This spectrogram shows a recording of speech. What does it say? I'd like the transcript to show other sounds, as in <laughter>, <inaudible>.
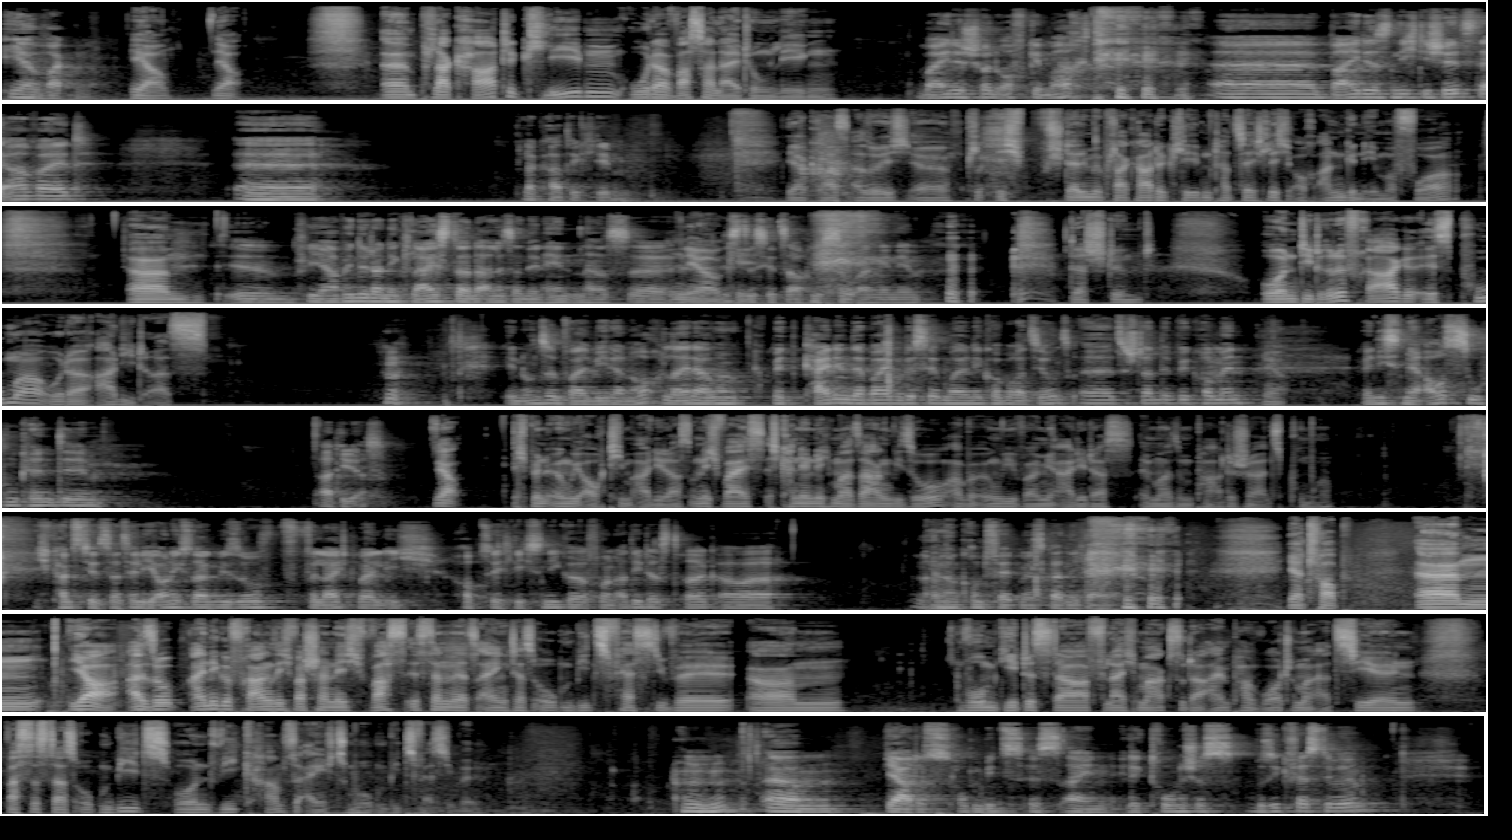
eher Wacken. Ja, ja. Ähm, Plakate kleben oder Wasserleitungen legen? Beides schon oft gemacht. <laughs> äh, beides nicht die schönste Arbeit. Äh, Plakate kleben. Ja, krass. Also ich, äh, ich stelle mir Plakate kleben tatsächlich auch angenehmer vor. Ähm, äh, ja, wenn du dann den Kleister und alles an den Händen hast, äh, ja, okay. ist das jetzt auch nicht so angenehm. <laughs> das stimmt. Und die dritte Frage ist Puma oder Adidas? Hm. In unserem Fall weder noch. Leider haben wir mit keinem der beiden bisher mal eine Kooperation äh, zustande bekommen. Ja. Wenn ich es mir aussuchen könnte, Adidas. Ja, ich bin irgendwie auch Team Adidas und ich weiß, ich kann dir nicht mal sagen, wieso, aber irgendwie war mir Adidas immer sympathischer als Puma. Ich kann es dir jetzt tatsächlich auch nicht sagen, wieso. Vielleicht, weil ich hauptsächlich Sneaker von Adidas trage, aber einen ja. anderen Grund fällt mir jetzt gerade nicht ein. <laughs> ja, top. Ähm, ja, also einige fragen sich wahrscheinlich, was ist denn jetzt eigentlich das Open Beats Festival? Ähm, worum geht es da? Vielleicht magst du da ein paar Worte mal erzählen. Was ist das Open Beats und wie kamst du eigentlich zum Open Beats Festival? Mhm. Ähm, ja, das Open Beats ist ein elektronisches Musikfestival.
